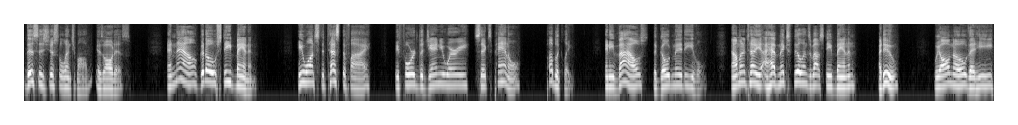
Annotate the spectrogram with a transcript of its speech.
this is just a lynch mob, is all it is. And now, good old Steve Bannon, he wants to testify before the January 6th panel publicly, and he vows to go medieval. Now, I'm going to tell you, I have mixed feelings about Steve Bannon. I do. We all know that he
